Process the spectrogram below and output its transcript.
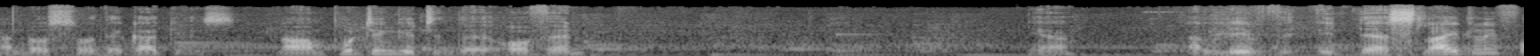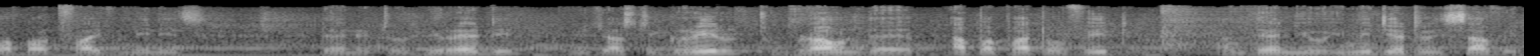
and also the gherkins. Now I'm putting it in the oven, yeah, and leave it there slightly for about five minutes then it will be ready. You just grill to brown the upper part of it, and then you immediately serve it.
